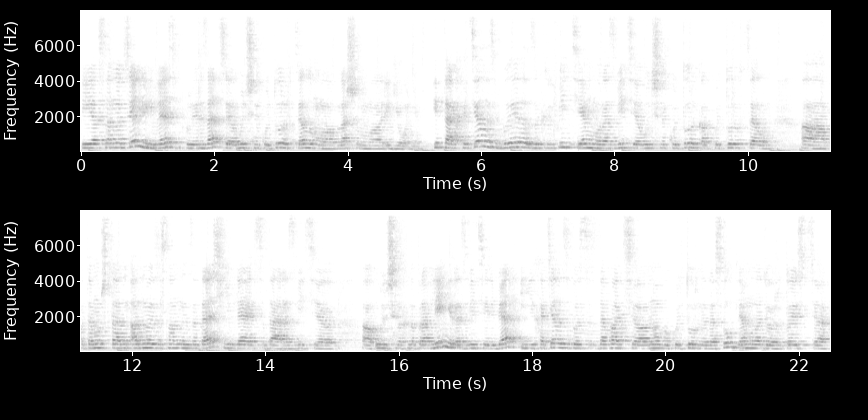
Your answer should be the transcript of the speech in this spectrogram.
и основной целью является популяризация уличной культуры в целом в нашем регионе. Итак, хотелось бы закрепить тему развития уличной культуры как культуры в целом, потому что одной из основных задач является да, развитие Э, уличных направлений, развития ребят, и хотелось бы создавать э, новый культурный досуг для молодежи, то есть э,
